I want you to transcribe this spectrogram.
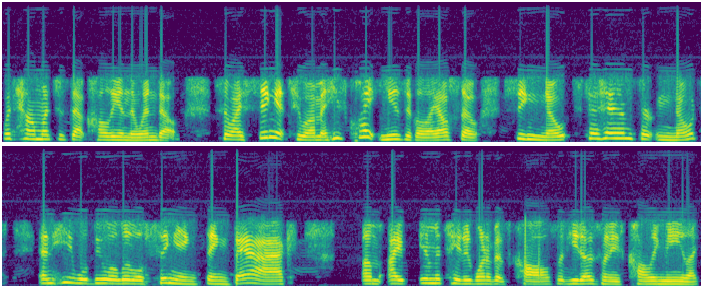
with how much is that collie in the window. So I sing it to him, and he's quite musical. I also sing notes to him, certain notes, and he will do a little singing thing back. Um, I imitated one of his calls that he does when he's calling me, like,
